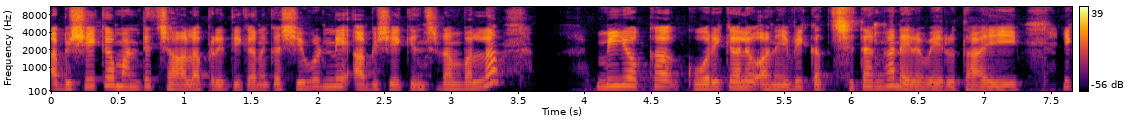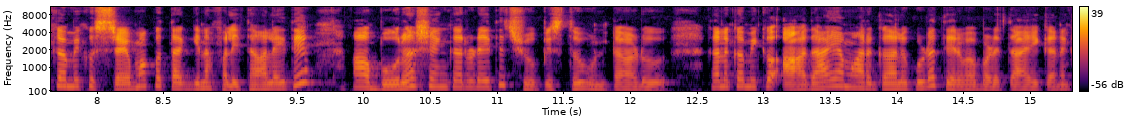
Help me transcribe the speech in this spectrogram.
అభిషేకం అంటే చాలా ప్రీతి. కనుక శివుడిని అభిషేకించడం వల్ల మీ యొక్క కోరికలు అనేవి ఖచ్చితంగా నెరవేరుతాయి. ఇక మీకు శ్రమకు తగ్గిన ఫలితాలైతే ఆ బోలశంకరుడైతే చూపిస్తూ ఉంటాడు. కనుక మీకు ఆదాయ మార్గాలు కూడా తెరవబడతాయి. కనుక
